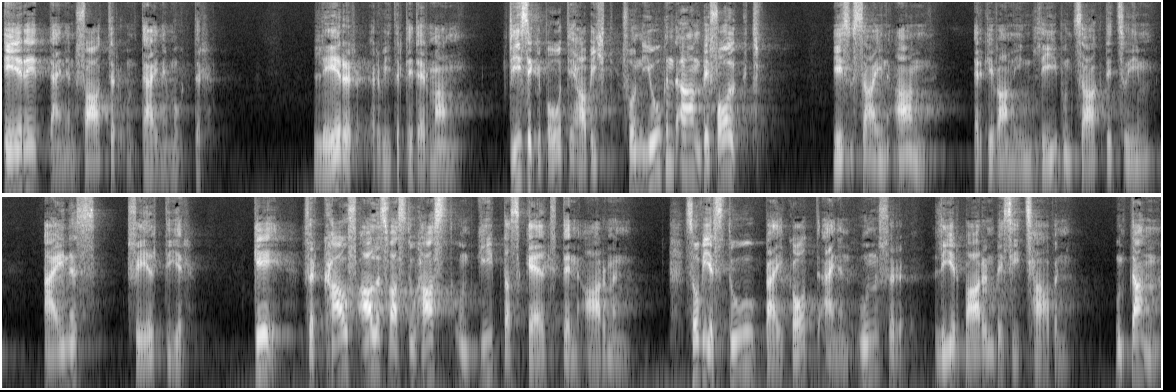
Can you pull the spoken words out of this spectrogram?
ehre deinen Vater und deine Mutter. Lehrer, erwiderte der Mann, diese Gebote habe ich von Jugend an befolgt. Jesus sah ihn an, er gewann ihn lieb und sagte zu ihm, eines fehlt dir. Geh, verkauf alles, was du hast und gib das Geld den Armen. So wirst du bei Gott einen unverlierbaren Besitz haben. Und dann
